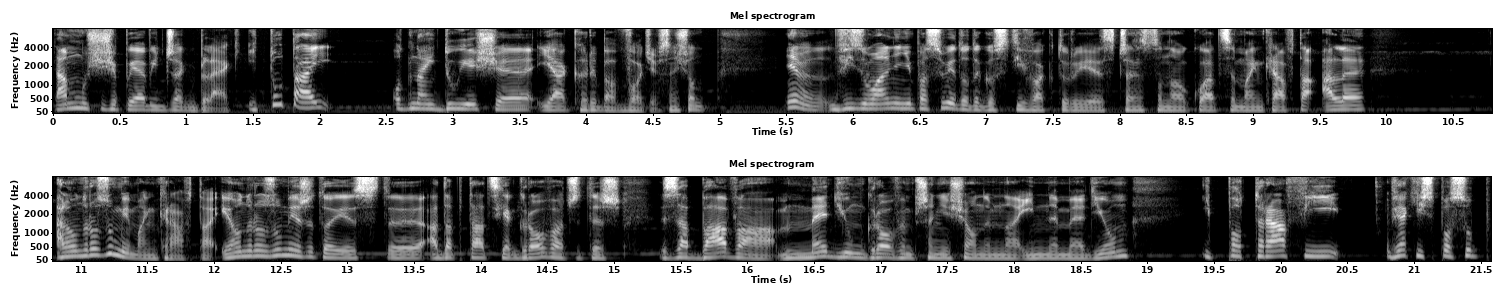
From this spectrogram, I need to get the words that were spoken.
tam musi się pojawić Jack Black. I tutaj odnajduje się jak ryba w wodzie, w sensie on nie wiem, wizualnie nie pasuje do tego Steve'a, który jest często na okładce Minecrafta, ale, ale on rozumie Minecrafta i on rozumie, że to jest e, adaptacja growa, czy też zabawa medium growym przeniesionym na inne medium i potrafi w jakiś sposób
